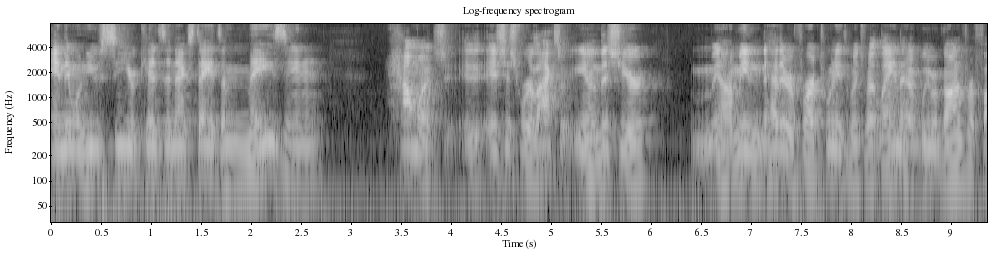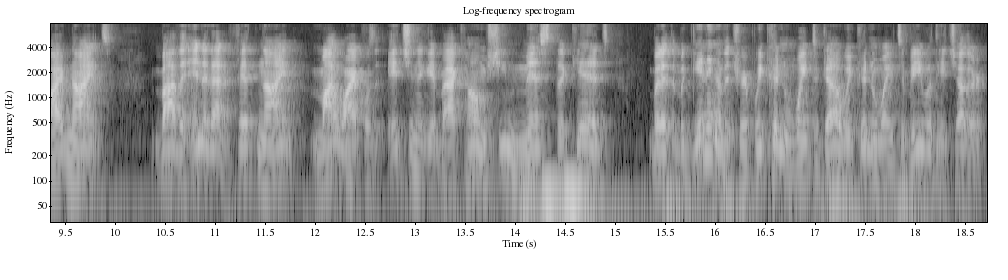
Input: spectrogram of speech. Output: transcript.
And then when you see your kids the next day it's amazing how much it's just relaxed. You know this year you know, heather for our 20th went to atlanta. We were gone for five nights by the end of that fifth night, my wife was itching to get back home. She missed the kids. But at the beginning of the trip, we couldn't wait to go. We couldn't wait to be with each other.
